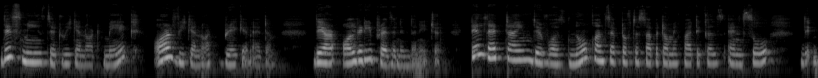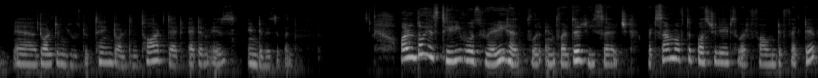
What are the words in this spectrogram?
This means that we cannot make or we cannot break an atom. They are already present in the nature. Till that time, there was no concept of the subatomic particles, and so the, uh, Dalton used to think, Dalton thought that atom is indivisible. Although his theory was very helpful in further research, but some of the postulates were found defective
